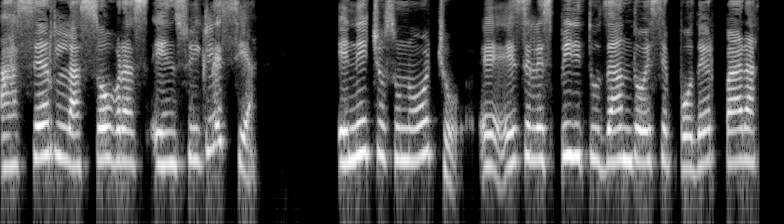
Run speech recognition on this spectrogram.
hacer las obras en su iglesia. En Hechos 1.8 eh, es el Espíritu dando ese poder para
